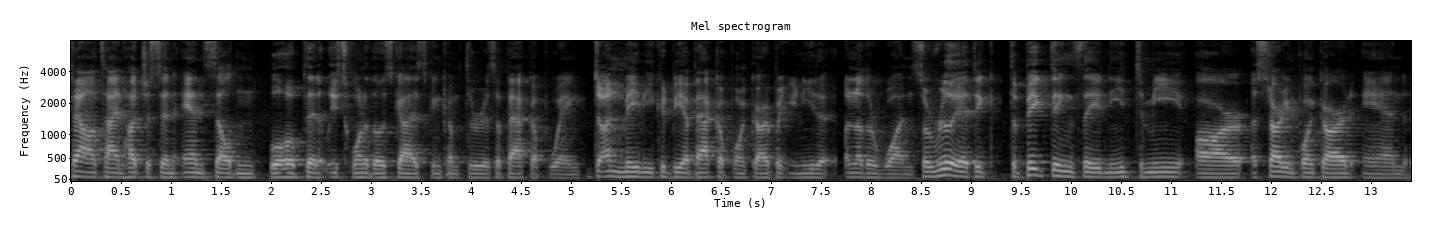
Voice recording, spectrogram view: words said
Valentine, Hutchison, and Selden, we'll hope that at least one of those guys can come through as a backup wing. Dunn maybe could be a backup point guard, but you need a, another one. So really, I think the big things they need to me are a starting point guard and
